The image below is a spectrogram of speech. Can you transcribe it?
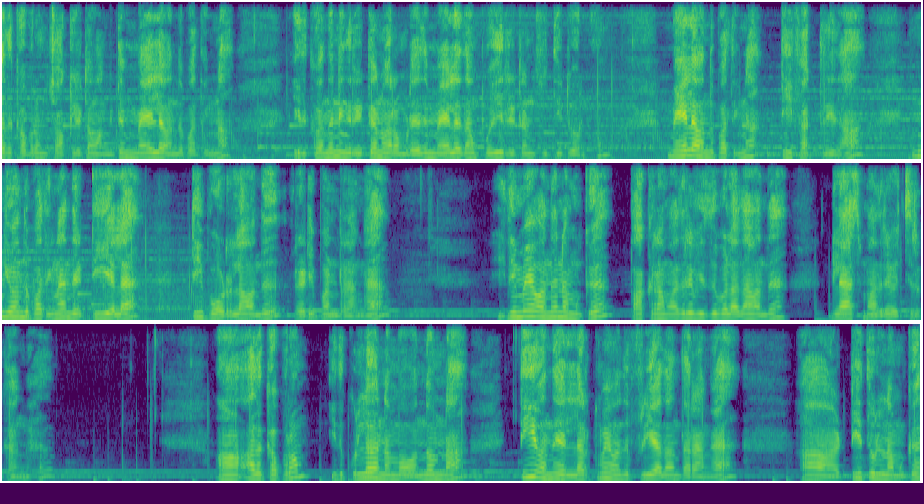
அதுக்கப்புறம் சாக்லேட்டும் வாங்கிட்டு மேலே வந்து பார்த்திங்கன்னா இதுக்கு வந்து நீங்கள் ரிட்டர்ன் வர முடியாது. மேலே தான் போய் ரிட்டர்ன் சுற்றிட்டு வரணும். மேலே வந்து பார்த்திங்கன்னா டீ ஃபேக்ட்ரி தான். இங்கே வந்து பார்த்திங்கன்னா இந்த டீ இலை டீ பவுடர்லாம் வந்து ரெடி பண்ணுறாங்க இதுவுமே வந்து நமக்கு பார்க்குற மாதிரி விசிபிளாக தான் வந்து கிளாஸ் மாதிரி வச்சுருக்காங்க. அதுக்கப்புறம் இதுக்குள்ளே நம்ம வந்தோம்னா டீ வந்து எல்லாருக்குமே வந்து ஃப்ரீயாக தான் தராங்க. டீ தூள் நமக்கு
